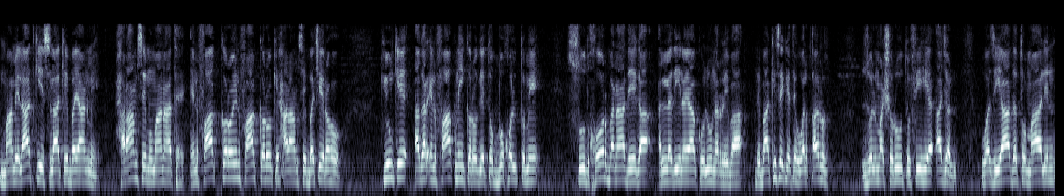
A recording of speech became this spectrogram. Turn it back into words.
معاملات کی اصلاح کے بیان میں حرام سے ممانعت ہے۔ انفاق کرو انفاق کرو کہ حرام سے بچے رہو۔ کیونکہ اگر انفاق نہیں کرو گے تو بخل تمہیں سود خور بنا دے گا۔ اللہ دین یا کلون ربا ربا کسے کہتے ہو القرض ظلم شروع فی اجل و زیادت مالن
